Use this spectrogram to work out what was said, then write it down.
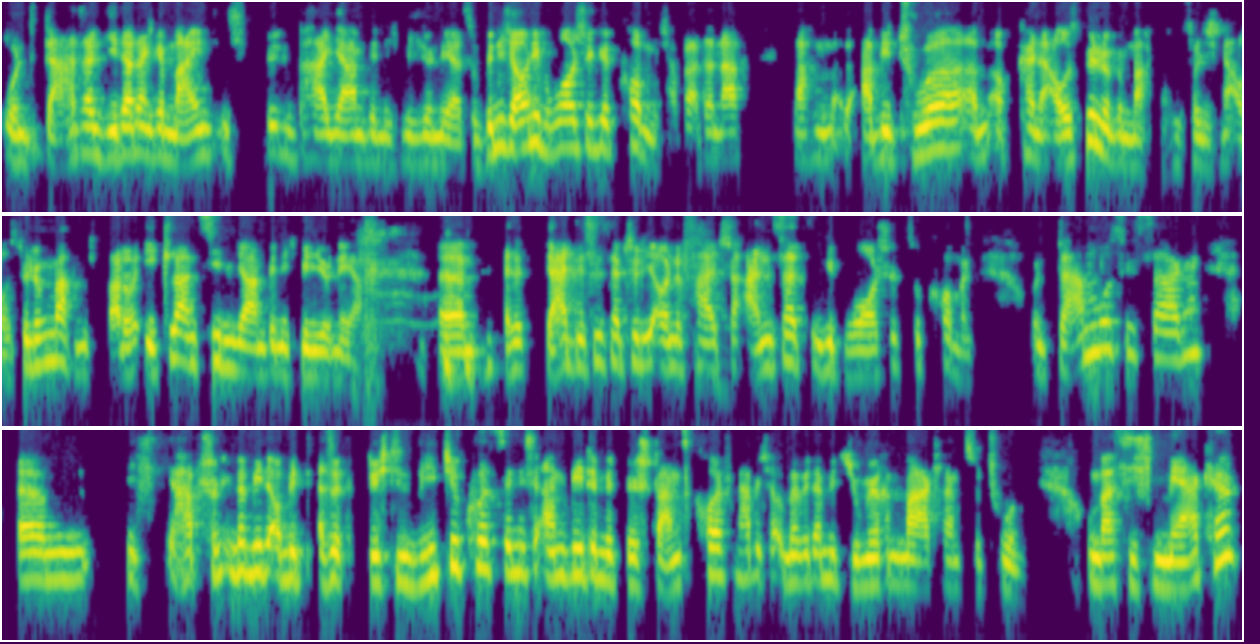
Und da hat halt jeder dann gemeint, ich bin in ein paar Jahren bin ich Millionär. So bin ich auch in die Branche gekommen. Ich habe danach nach dem Abitur ähm, auch keine Ausbildung gemacht. Warum soll ich eine Ausbildung machen? Ich war doch eh klar, in sieben Jahren bin ich Millionär. ähm, also, ja, das ist natürlich auch eine falsche Ansatz, in die Branche zu kommen. Und da muss ich sagen, ähm, ich habe schon immer wieder auch mit, also durch den Videokurs, den ich anbiete mit Bestandskäufen, habe ich auch immer wieder mit jüngeren Maklern zu tun. Und was ich merke,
